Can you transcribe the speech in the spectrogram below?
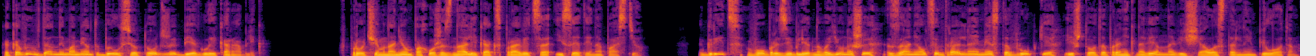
Каковым в данный момент был все тот же беглый кораблик. Впрочем, на нем, похоже, знали, как справиться и с этой напастью. Гриц в образе бледного юноши занял центральное место в рубке и что-то проникновенно вещал остальным пилотам.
